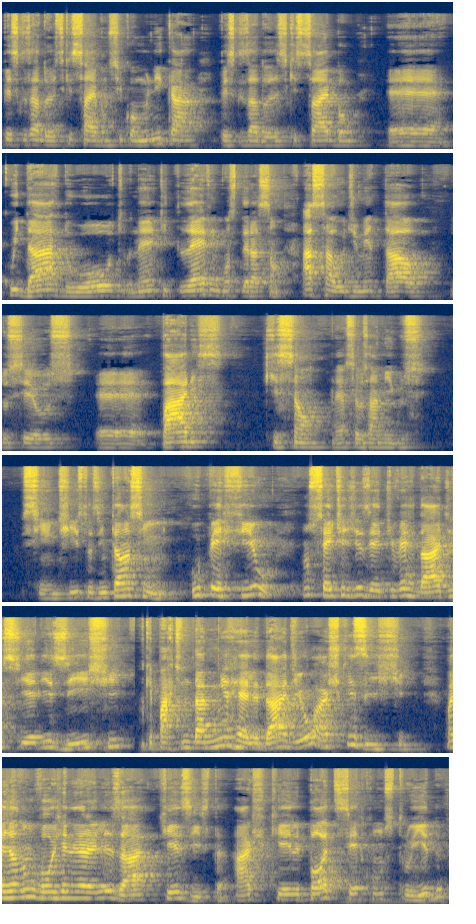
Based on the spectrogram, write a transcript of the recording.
pesquisadores que saibam se comunicar, pesquisadores que saibam é, cuidar do outro, né? Que levem em consideração a saúde mental dos seus é, pares, que são né, seus amigos cientistas. Então, assim, o perfil, não sei te dizer de verdade se ele existe, porque partindo da minha realidade, eu acho que existe. Mas eu não vou generalizar que exista. Acho que ele pode ser construído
